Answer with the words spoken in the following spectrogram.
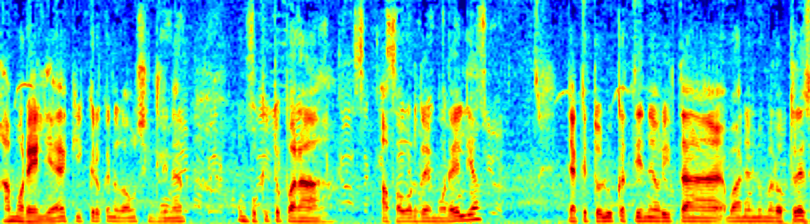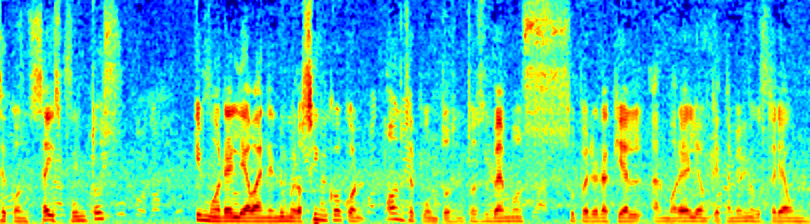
a Morelia. ¿eh? Aquí creo que nos vamos a inclinar un poquito para a favor de Morelia, ya que Toluca tiene ahorita va en el número 13 con 6 puntos y Morelia va en el número 5 con 11 puntos. Entonces vemos superior aquí al, al Morelia, aunque también me gustaría un,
